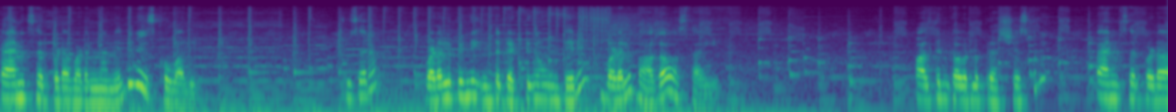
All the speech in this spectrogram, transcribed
ప్యాన్కి సరిపడా వడలను అనేది వేసుకోవాలి. చూసారా? వడల పిండి ఇంత గట్టిగా ఉంటేనే వడలు బాగా వస్తాయి. పాలిథిన్ కవర్లో ప్రెస్ చేసుకుని ప్యాన్కి సరిపడా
